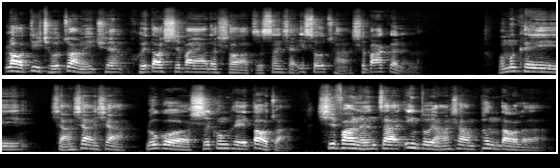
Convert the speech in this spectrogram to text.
绕地球转了一圈，回到西班牙的时候啊，只剩下一艘船，十八个人了。我们可以想象一下，如果时空可以倒转，西方人在印度洋上碰到了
